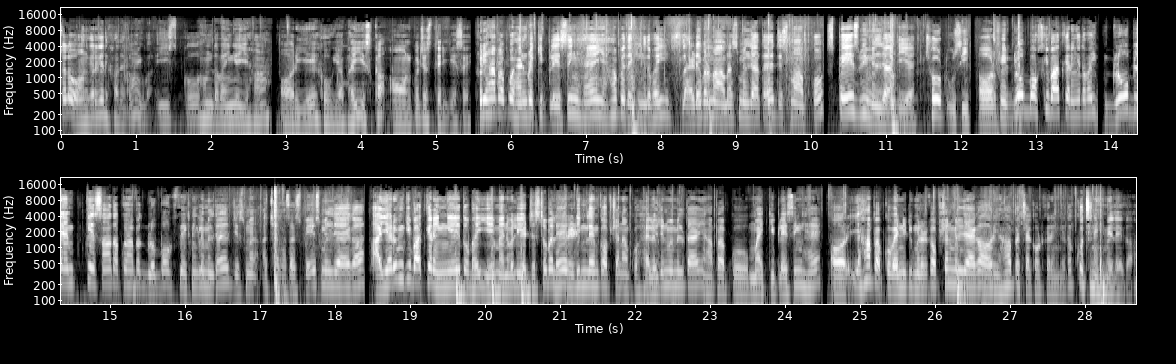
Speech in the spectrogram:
चलो ऑन करके दिखा देता हूँ एक बार। इसको हम दबाएँगे यहाँ, और ये हो गया भाई इसका ऑन कुछ इस तरीके से। फिर यहाँ पे आपको हैंड ब्रेक की प्लेसिंग है, यहाँ पे देखेंगे तो भाई स्लाइडेबल में आमरेस मिल जाता है, जिसमें आपको स्पेस भी मिल जाती है, छोटू सी। और फिर ग्लोब बॉक्स की बात करेंगे तो भाई ग्लोब लैम्प के साथ आपको यहाँ पे ग्लोब बॉक्स देखने के लिए मिलता है, जिसमें अच्छा खासा स्पेस मिल जाएगा। आई की बात करेंगे तो भाई ये मैनुअली एडजस्टेबल है रीडिंग लैम्प का ऑप्शन आपको हेलोजन में मिलता है, यहाँ पे आपको माइक की प्लेसिंग है, और यहाँ पे आपको वैनिटी मिरर का ऑप्शन मिल जाएगा, और यहाँ पे चेकआउट करेंगे तो कुछ नहीं मिलेगा।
